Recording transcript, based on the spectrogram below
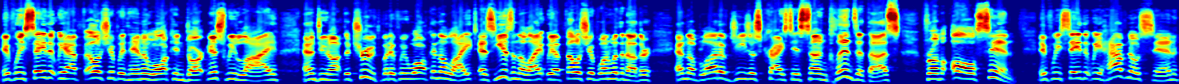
If we say that we have fellowship with him and walk in darkness, we lie and do not the truth. But if we walk in the light, as he is in the light, we have fellowship one with another, and the blood of Jesus Christ, his Son, cleanseth us from all sin. If we say that we have no sin,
